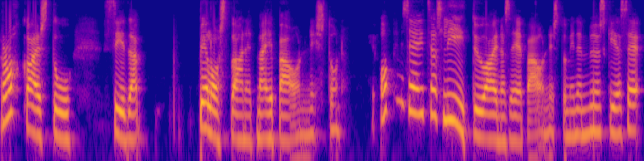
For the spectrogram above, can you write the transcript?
rohkaistuu siitä pelostaan, että mä epäonnistun. Oppimiseen itse asiassa liittyy aina se epäonnistuminen myöskin ja se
